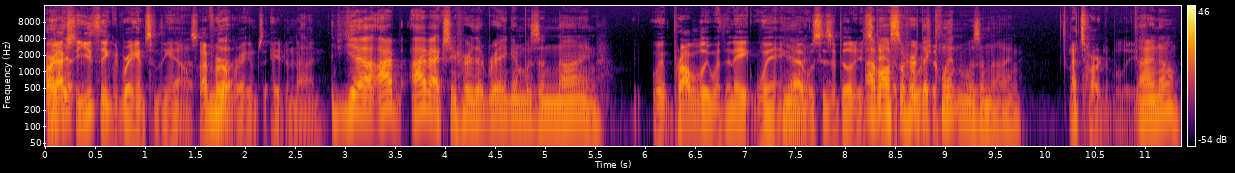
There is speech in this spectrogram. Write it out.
Or I- actually, you think Reagan's something else. I've No. heard Reagan's eight and nine. yeah, I've I've actually heard that Reagan was a nine. Probably with an eight wing. Yeah. That was his ability to I've also up heard that Clinton was a nine. That's hard to believe. I know,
